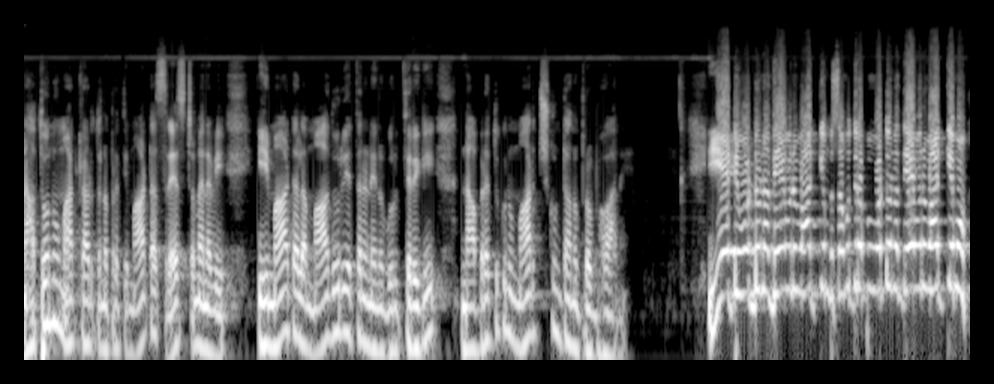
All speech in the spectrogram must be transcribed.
నాతోనూ మాట్లాడుతున్న ప్రతి మాట శ్రేష్టమైనవి. ఈ మాటల మాధుర్యతను నేను గుర్తిరిగి నా బ్రతుకును మార్చుకుంటాను ప్రభు అని ఏటి ఒడ్డున దేవుని వాక్యం సముద్రపు ఒడ్డున దేవుని వాక్యము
